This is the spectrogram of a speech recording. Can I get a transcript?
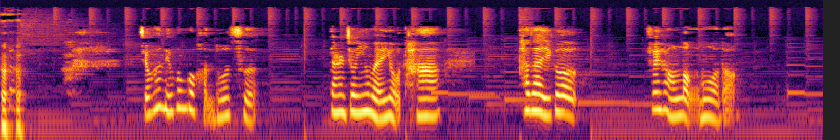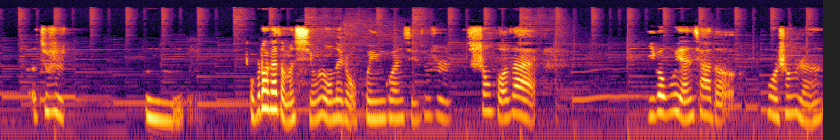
结婚离婚过很多次，但是就因为有他，他在一个非常冷漠的，就是，嗯，我不知道该怎么形容那种婚姻关系，就是生活在一个屋檐下的陌生人，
